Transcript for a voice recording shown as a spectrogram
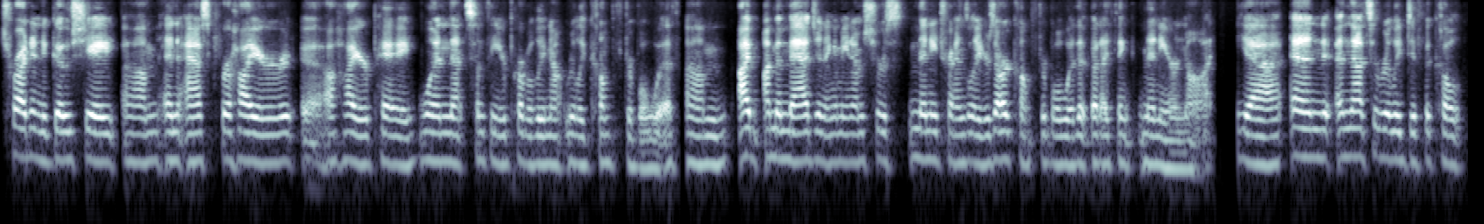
try to negotiate um, and ask for higher uh, a higher pay when that's something you're probably not really comfortable with. Um, I, I'm imagining. I mean, I'm sure many translators are comfortable with it, but I think many are not. Yeah, and and that's a really difficult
